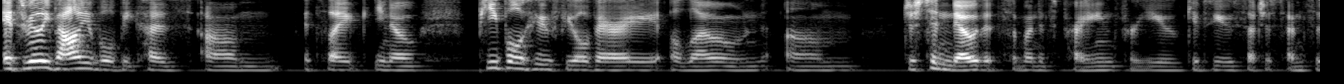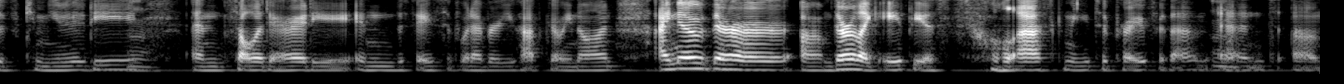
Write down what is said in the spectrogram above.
it's really valuable because um, it's like you know people who feel very alone um, just to know that someone is praying for you gives you such a sense of community Mm. and solidarity in the face of whatever you have going on. I know there are um, there are like atheists who will ask me to pray for them, Mm. and um,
